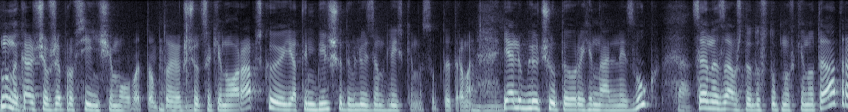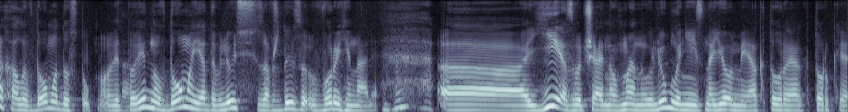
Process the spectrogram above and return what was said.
Ну не кажучи вже про всі інші мови. Тобто, якщо це кіно арабською, я тим більше дивлюсь з англійськими субтитрами. Я люблю чути оригінальний звук. Так. Це не завжди доступно в кінотеатрах, але вдома доступно. Відповідно, вдома я дивлюсь завжди в оригіналі. Е, є, звичайно, в мене улюблені і знайомі актори, акторки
